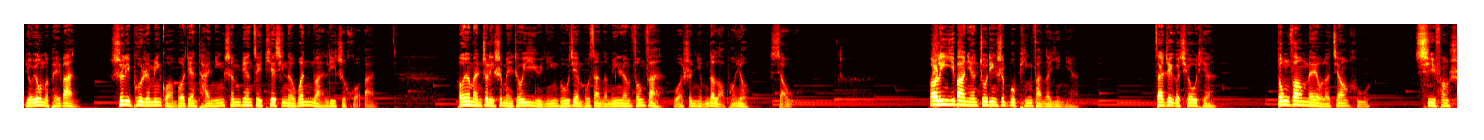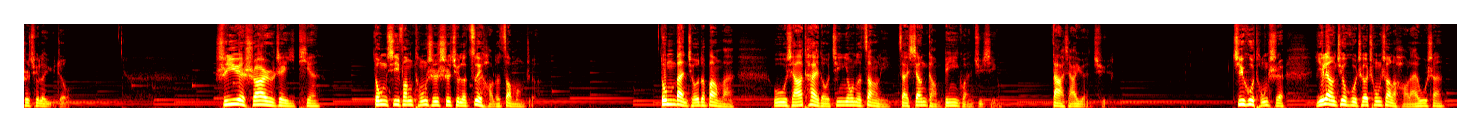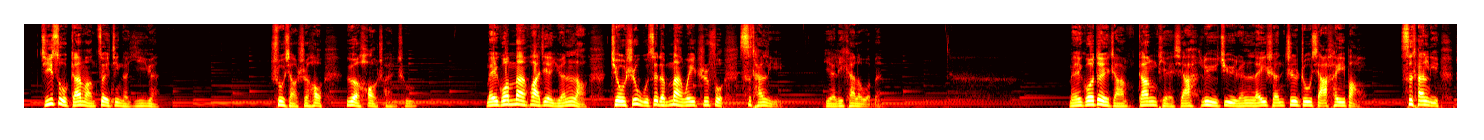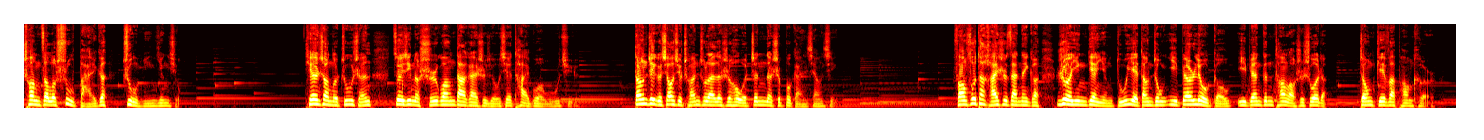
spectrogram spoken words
有用的陪伴，十里铺人民广播电台，您身边最贴心的温暖励志伙伴。朋友们，这里是每周一与您不见不散的名人风范，我是你们的老朋友小五。二零一八年注定是不平凡的一年，在这个秋天，东方没有了江湖，西方失去了宇宙。十一月十二日这一天，东西方同时失去了最好的造梦者。东半球的傍晚，武侠泰斗金庸的葬礼在香港殡仪馆举行，大侠远去。几乎同时，一辆救护车冲上了好莱坞山，急速赶往最近的医院。数小时后，噩耗传出：美国漫画界元老、九十五岁的漫威之父斯坦李，也离开了我们。美国队长、钢铁侠、绿巨人、雷神、蜘蛛侠、黑豹，斯坦李创造了数百个著名英雄。天上的诸神，最近的时光大概是有些太过无趣。当这个消息传出来的时候，我真的是不敢相信，仿佛他还是在那个热映电影《毒液》当中，一边遛狗一边跟汤老师说着 “Don't give up on her,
